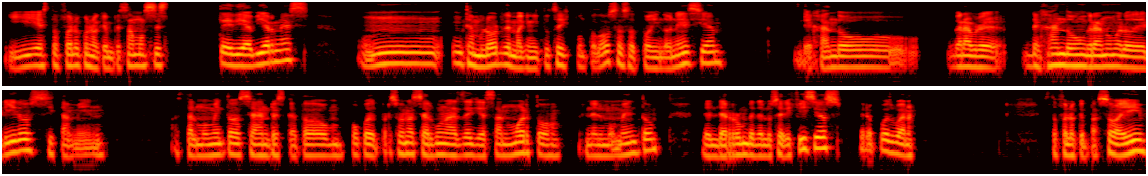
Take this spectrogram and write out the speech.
Y esto fue lo con lo que empezamos este día viernes. Un, un temblor de magnitud 6.2 azotó Indonesia, dejando dejando un gran número de heridos y también hasta el momento se han rescatado un poco de personas, algunas de ellas han muerto en el momento del derrumbe de los edificios, pero pues bueno, esto fue lo que pasó ahí.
